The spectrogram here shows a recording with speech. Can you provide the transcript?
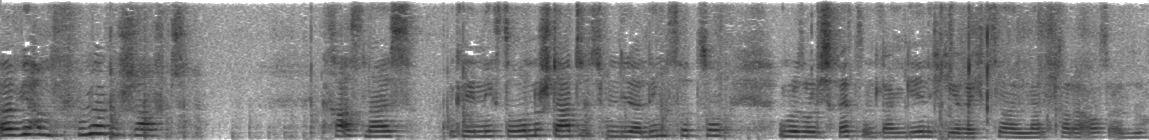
Aber wir haben früher geschafft. Krass, nice. Okay, nächste Runde startet. Ich bin wieder links so. Oder soll ich rechts entlang gehen? Ich gehe rechts mal lang geradeaus, also.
